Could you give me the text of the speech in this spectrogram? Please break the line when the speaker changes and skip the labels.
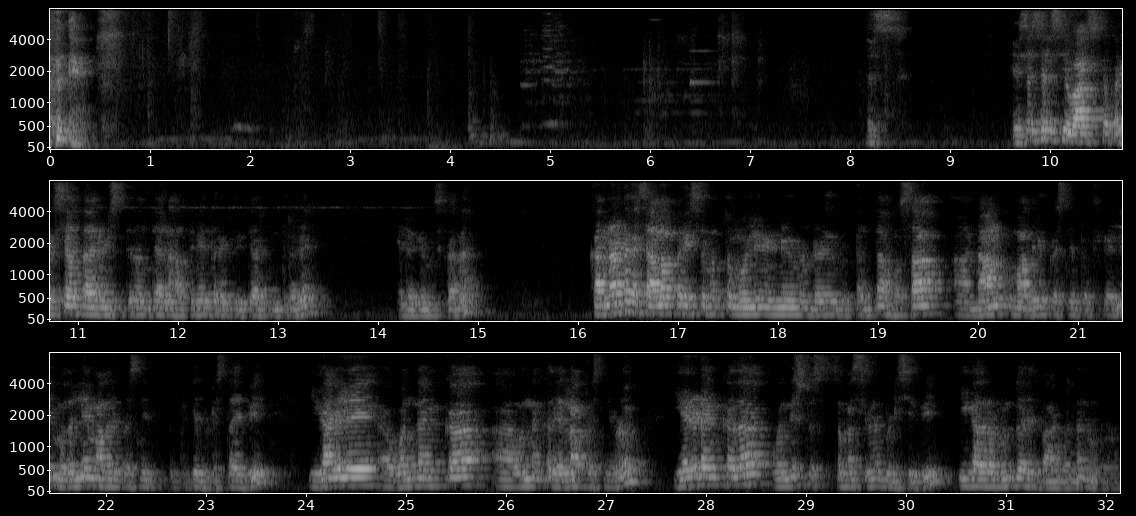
S. S S L C ವಾರ್ಷಿಕ ಪರೀಕ್ಷಾ ತಯಾರಿ ನಡೆಸುತ್ತಿರುವಂತೆ ಎಲ್ಲ ಹತ್ತನೇ ತರಗತಿ ವಿದ್ಯಾರ್ಥಿ ಮಿತ್ರರೇ ಎಲ್ಲರಿಗೂ ನಮಸ್ಕಾರ. ಕರ್ನಾಟಕ ಶಾಲಾ ಪರೀಕ್ಷೆ ಮತ್ತು ಮೌಲ್ಯ ನಿರ್ಣಯ ಮಂಡಳಿ ಬಿಟ್ಟಂತ ಹೊಸ ನಾಲ್ಕು ಮಾದರಿ ಪ್ರಶ್ನೆ ಪತ್ರಿಕೆಯಲ್ಲಿ ಮೊದಲನೇ ಮಾದರಿ ಪ್ರಶ್ನೆ ಪತ್ರಿಕೆ ಬಿಡಿಸ್ತಾ ಇದ್ವಿ. ಈಗಾಗಲೇ ಒಂದಂಕ ಒಂದಂಕದ ಎಲ್ಲ ಪ್ರಶ್ನೆಗಳು ಎರಡು ಅಂಕದ ಒಂದಿಷ್ಟು ಸಮಸ್ಯೆಗಳನ್ನು ಬಿಡಿಸಿದ್ವಿ. ಈಗ ಅದರ ಮುಂದುವರಿದ ಭಾಗವನ್ನು ನೋಡೋಣ.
